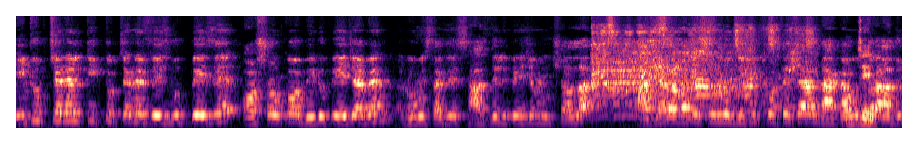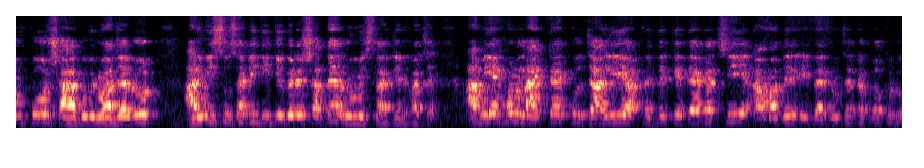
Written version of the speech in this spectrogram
YouTube channel TikTok channel Facebook পেজে অসংখ্য ভিডিও পেয়ে যাবেন। রমিস লাক্সারি সার্চ দিলে পেয়ে যাবেন ইনশাআল্লাহ। আর যারা আমাদের শোরুমে ভিজিট করতে চান ঢাকা উত্তর আজমপুর শাহকবির মাজার রোড আর্মি সোসাইটি দ্বিতীয় গেটের সাথে রুমিস লাক্সারি ফার্নিচার আমি এখন লাইটটা একটু জ্বালিয়ে আপনাদেরকে দেখাচ্ছি আমাদের এই বেডরুম সেটটা কতটুকু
